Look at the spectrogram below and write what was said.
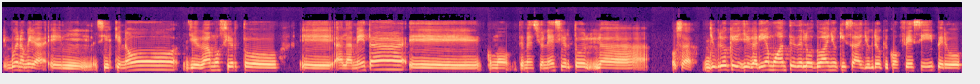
Bueno, mira, el, si es que no llegamos, ¿cierto?, eh, a la meta, eh, como te mencioné, ¿cierto?, la, o sea, yo creo que llegaríamos antes de los dos años quizás, yo creo que con fe sí, pero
